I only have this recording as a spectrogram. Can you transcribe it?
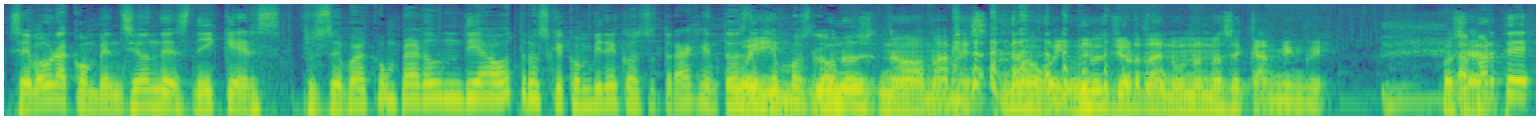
se va a una convención de sneakers, pues se va a comprar un día otros que combinen con su traje. Entonces, Güey, dejémoslo. Unos, no mames. No, güey. Unos Jordan 1 no se cambian, güey. O sea, Aparte,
